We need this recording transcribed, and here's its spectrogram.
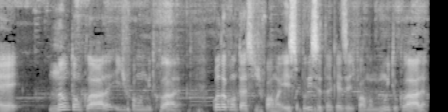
é, não tão clara e de forma muito clara. Quando acontece de forma explícita, quer dizer, de forma muito clara,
